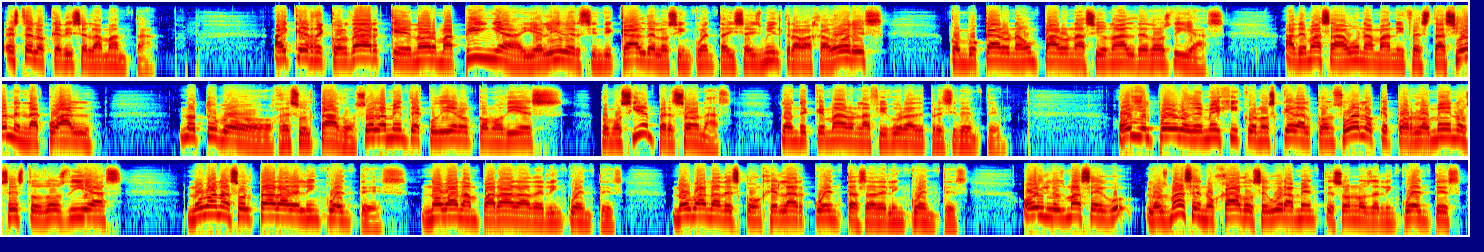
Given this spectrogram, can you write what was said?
Este es lo que dice la manta. Hay que recordar que Norma Piña y el líder sindical de los 56 mil trabajadores convocaron a un paro nacional de dos días, además a una manifestación en la cual no tuvo resultado, solamente acudieron como 10, como 100 personas, donde quemaron la figura del presidente. Hoy el pueblo de México nos queda el consuelo que por lo menos estos dos días no van a soltar a delincuentes, no van a amparar a delincuentes, no van a descongelar cuentas a delincuentes. Hoy los más, los más enojados seguramente son los delincuentes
